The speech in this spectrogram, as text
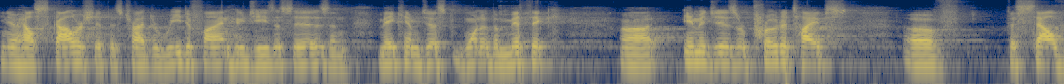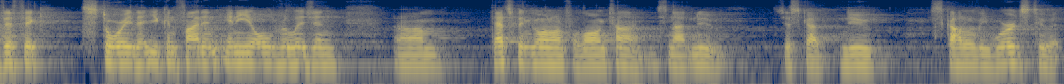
you know, how scholarship has tried to redefine who Jesus is and make him just one of the mythic uh, images or prototypes of the salvific story that you can find in any old religion. Um, that's been going on for a long time. It's not new, just got new scholarly words to it.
